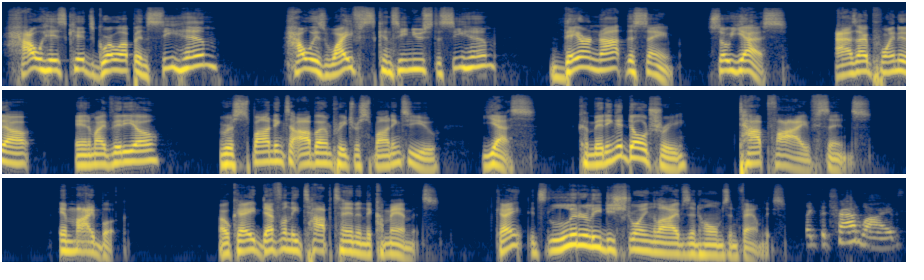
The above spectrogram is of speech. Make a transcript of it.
how his kids grow up and see him, how his wife continues to see him, they are not the same. So, yes, as I pointed out in my video, responding to Aba and Preach, responding to you, yes, committing adultery, top five sins in my book. Okay, definitely top 10 in the commandments. Okay, it's literally destroying lives and homes and families. like the trad wives.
